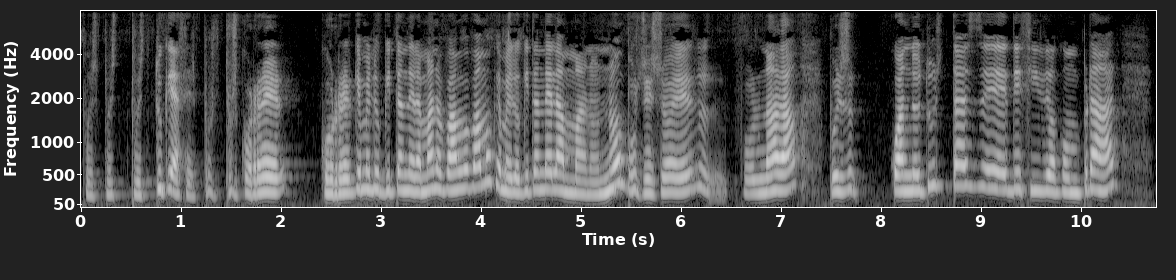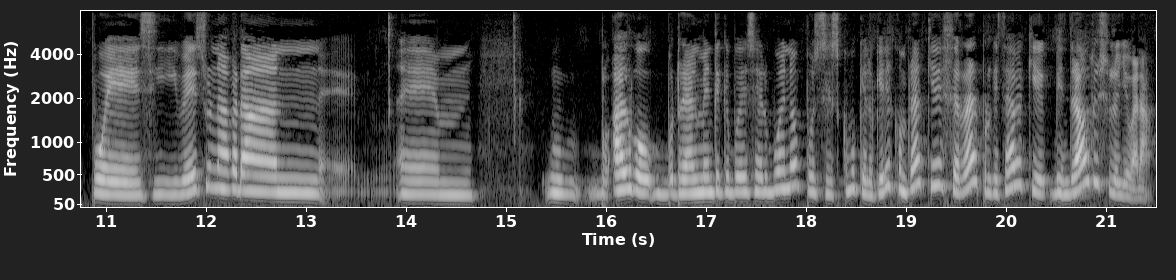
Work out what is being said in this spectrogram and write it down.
pues, pues, pues tú qué haces, pues, pues correr, correr que me lo quitan de la mano, vamos, vamos, que me lo quitan de las manos. No, pues eso es, pues nada, pues cuando tú estás eh, decidido a comprar, pues si ves una gran... Eh, em, Mm, algo realmente que puede ser bueno, pues es como que lo quieres comprar, quieres cerrar, porque sabe que vendrá otro y se lo llevará.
